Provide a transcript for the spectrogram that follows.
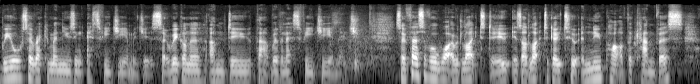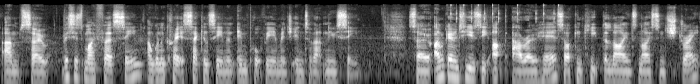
we also recommend using SVG images. So we're going to um, do that with an SVG image. So first of all, what I would like to do is I'd like to go to a new part of the canvas. Um, so this is my first scene. I'm going to create a second scene and import the image into that new scene. So I'm going to use the up arrow here so I can keep the lines nice and straight.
